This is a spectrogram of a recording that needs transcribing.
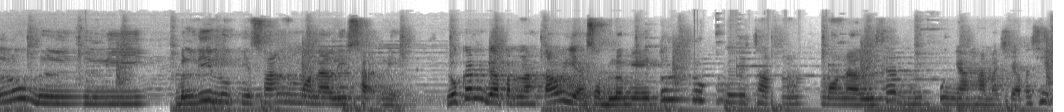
lu beli beli lukisan Mona Lisa nih. Lu kan nggak pernah tahu ya sebelumnya itu lukisan Mona Lisa dipunya sama siapa sih,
